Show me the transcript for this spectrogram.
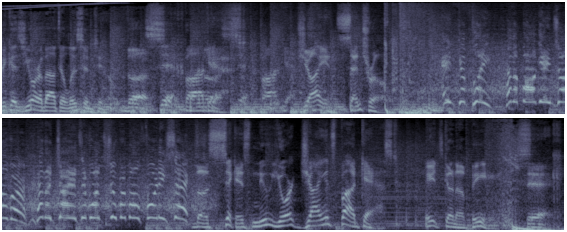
Because you're about to listen to The Sick Podcast. Sick Podcast. Giant Central. Incomplete, and the ball game's over, and the Giants have won Super Bowl 46. The sickest New York Giants podcast. It's gonna be sick.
